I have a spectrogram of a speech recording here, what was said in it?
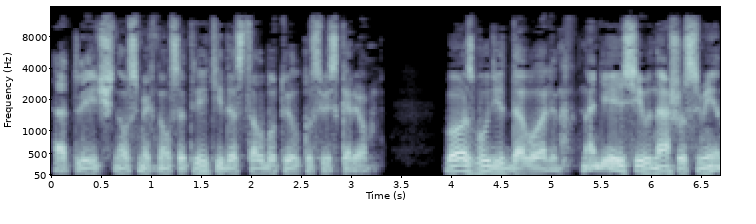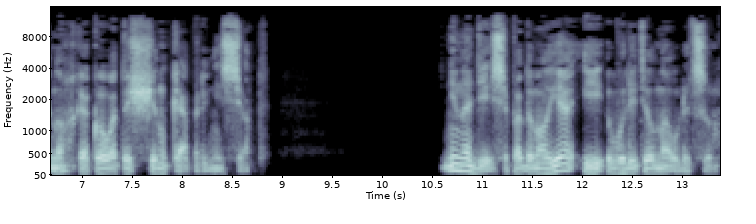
«Отлично», — усмехнулся третий и достал бутылку с вискарем. «Босс будет доволен. Надеюсь, и в нашу смену какого-то щенка принесет». «Не надейся», — подумал я и вылетел на улицу.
